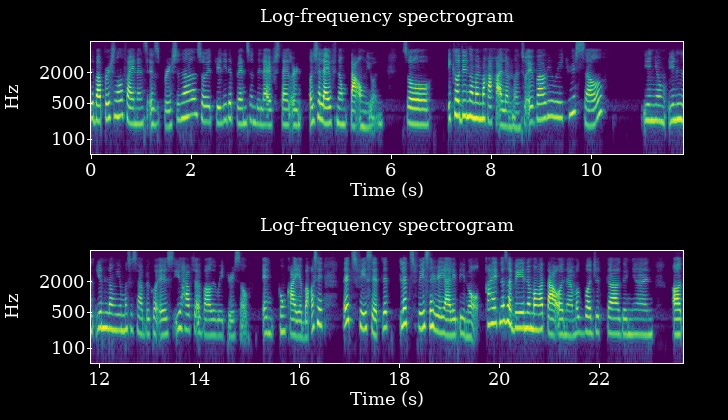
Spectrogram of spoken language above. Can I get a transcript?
di ba, personal finance is personal. So, it really depends on the lifestyle or, or sa life ng taong yun. So, ikaw din naman makakaalam nun. So, evaluate yourself yun yung yun yun lang yung masasabi ko is you have to evaluate yourself and kung kaya ba. Kasi let's face it let let's face the reality no? Kahit na sabihin ng mga tao na mag-budget ka ganyan at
